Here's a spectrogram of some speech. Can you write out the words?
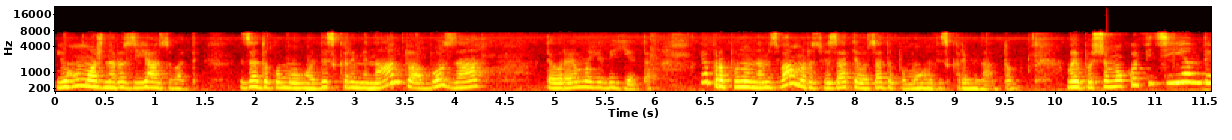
Його можна розв'язувати за допомогою дискримінанту або за теоремою Вієта. Я пропоную нам з вами розв'язати його за допомогою дискримінанту. Випишемо коефіцієнти.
